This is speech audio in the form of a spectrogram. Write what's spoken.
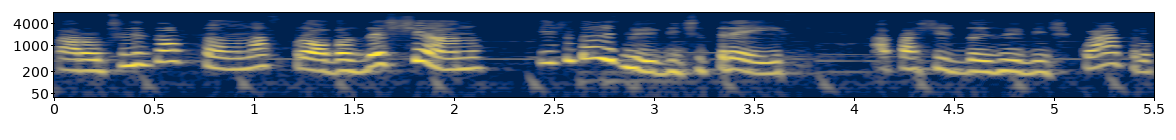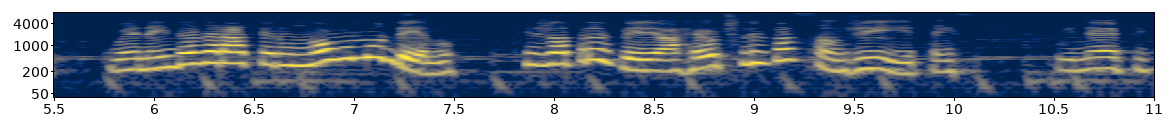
para utilização nas provas deste ano e de 2023. A partir de 2024, o Enem deverá ter um novo modelo, que já prevê a reutilização de itens. O INEP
